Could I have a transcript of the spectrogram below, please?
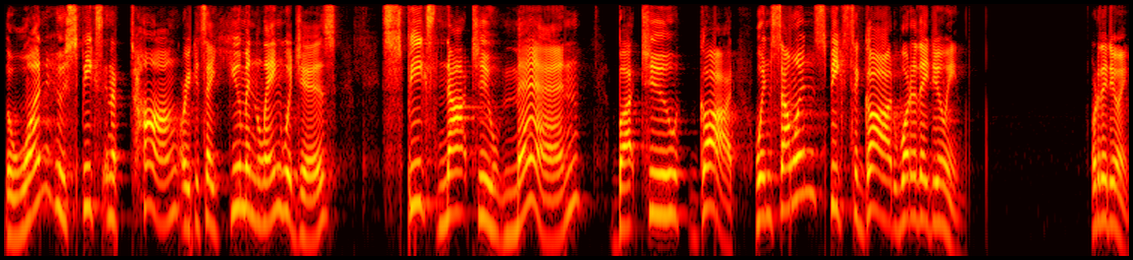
the one who speaks in a tongue, or you could say human languages, speaks not to man, but to God. When someone speaks to God, what are they doing? What are they doing?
